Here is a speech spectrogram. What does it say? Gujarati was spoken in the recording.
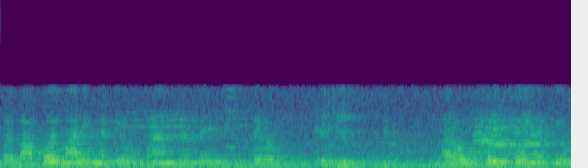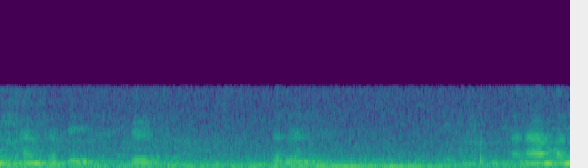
કોઈ બાપો માલિક નથી એવું ભાન થશે. મારો ઉપરી કોઈ નથી એવું ભાન થશે. અને આ મન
